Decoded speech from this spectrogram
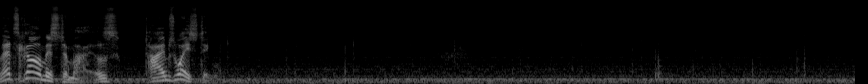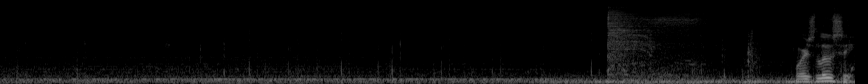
Let's go, Mr. Miles. Time's wasting. Where's Lucy?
